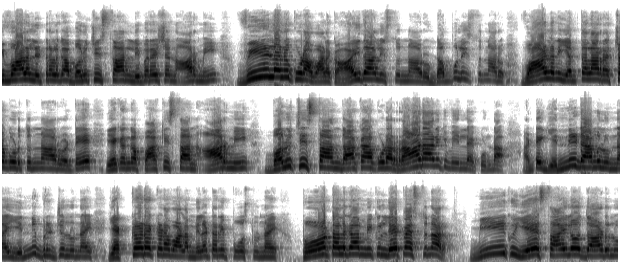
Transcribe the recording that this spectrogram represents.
ఇవాళ లిటరల్గా బలూచిస్తాన్ లిబరేషన్ ఆర్మీ వీళ్ళను కూడా వాళ్ళకి ఆయుధాలు ఇస్తున్నారు డబ్బులు ఇస్తున్నారు వాళ్ళని ఎంతలా రెచ్చగొడుతున్నారు అంటే ఏకంగా పాకిస్తాన్ ఆర్మీ బలూచిస్తాన్ దాకా కూడా రావడానికి వీలు లేకుండా అంటే ఎన్ని డ్యాములు ఉన్నాయి ఎన్ని బ్రిడ్జులు ఉన్నాయి ఎక్కడెక్కడ వాళ్ళ మిలిటరీ పోస్టులు ఉన్నాయి టోటల్గా మీకు లేపేస్తున్నారు. మీకు ఏ స్థాయిలో దాడులు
